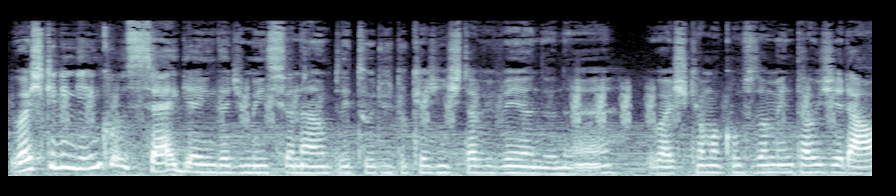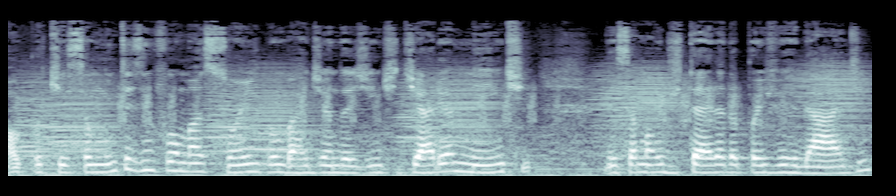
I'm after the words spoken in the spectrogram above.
Eu acho que ninguém consegue ainda dimensionar a amplitude do que a gente está vivendo, né? Eu acho que é uma confusão mental geral, porque são muitas informações bombardeando a gente diariamente nessa maldita era da pós-verdade.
